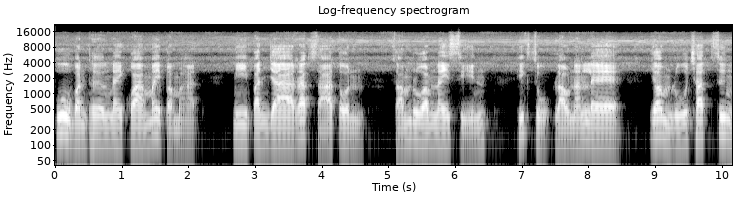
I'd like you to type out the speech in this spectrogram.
ผู้บันเทิงในความไม่ประมาท มีปัญญารักษาตน สำรวมในศีล ภิกษุเหล่านั้นแล ย่อมรู้ชัดซึ่ง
